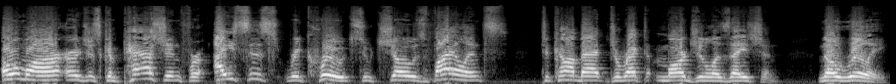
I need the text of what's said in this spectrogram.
Omar urges compassion for ISIS recruits who chose violence to combat direct marginalization. No, really.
